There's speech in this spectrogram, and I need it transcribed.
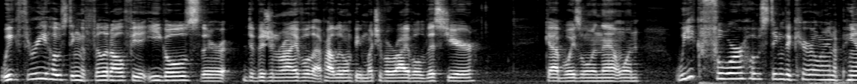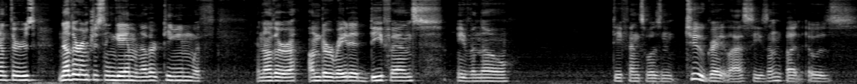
Week three, hosting the Philadelphia Eagles, their division rival. That probably won't be much of a rival this year. Cowboys will win that one. Week four, hosting the Carolina Panthers. Another interesting game. Another team with Another underrated defense, even though defense wasn't too great last season, but it was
